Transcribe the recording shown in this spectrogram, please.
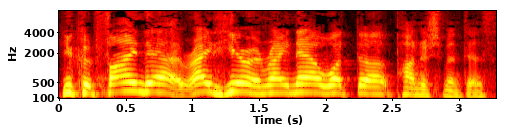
You could find out right here and right now what the punishment is.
